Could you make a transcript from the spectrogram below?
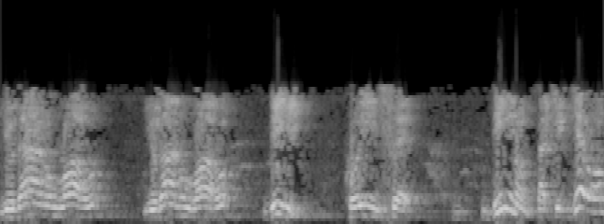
judanu Allahu, judanu Allahu bihi, kojim se dinom, znači vjerom,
